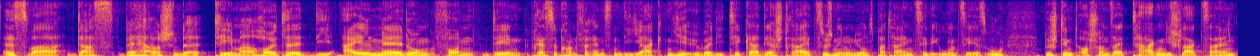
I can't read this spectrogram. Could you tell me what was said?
Es war das beherrschende Thema. Heute die Eilmeldung von den Pressekonferenzen. Die jagten hier über die Ticker. Der Streit zwischen den Unionsparteien CDU und CSU bestimmt auch schon seit Tagen die Schlagzeilen.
